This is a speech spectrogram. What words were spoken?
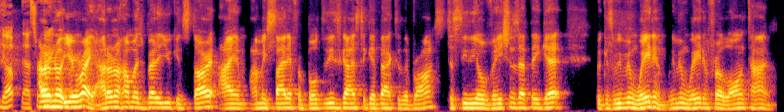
Yep, that's right. I don't know. You're right. I don't know how much better you can start. I am. I'm excited for both of these guys to get back to the Bronx to see the ovations that they get because we've been waiting. We've been waiting for a long time.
